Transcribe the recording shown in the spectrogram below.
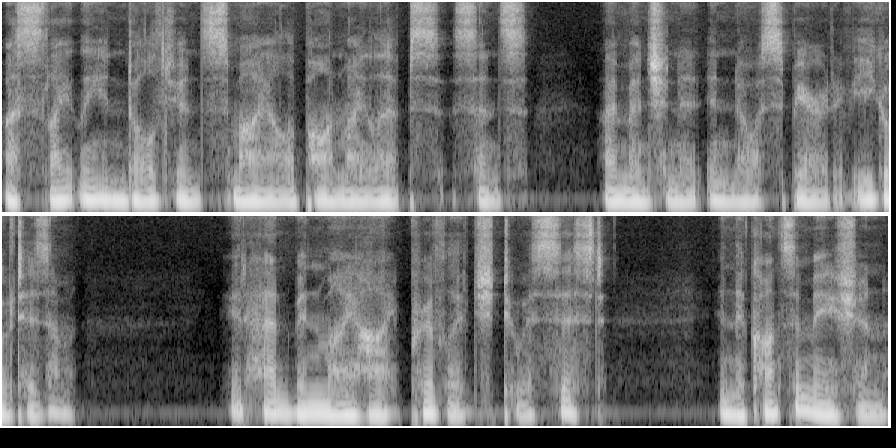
a slightly indulgent smile upon my lips, since I mention it in no spirit of egotism. It had been my high privilege to assist in the consummation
